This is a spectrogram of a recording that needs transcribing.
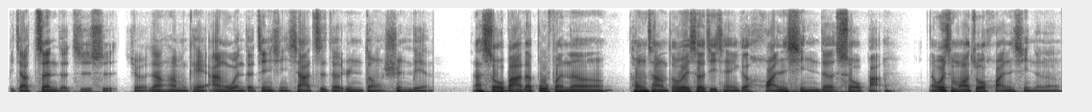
比较正的姿势，就让他们可以安稳的进行下肢的运动训练。那手把的部分呢，通常都会设计成一个环形的手把。那为什么要做环形的呢？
